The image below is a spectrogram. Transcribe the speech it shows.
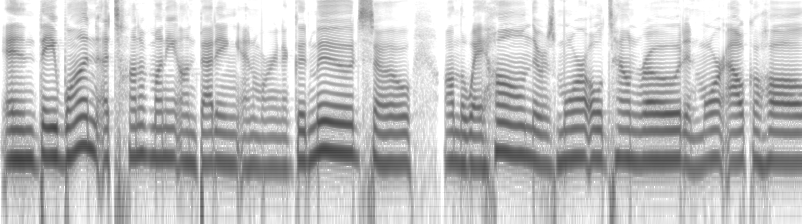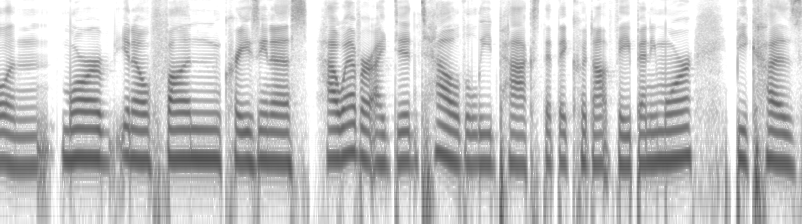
And they won a ton of money on betting and were in a good mood. So on the way home, there was more Old Town Road and more alcohol and more, you know, fun craziness. However, I did tell the lead pax that they could not vape anymore because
